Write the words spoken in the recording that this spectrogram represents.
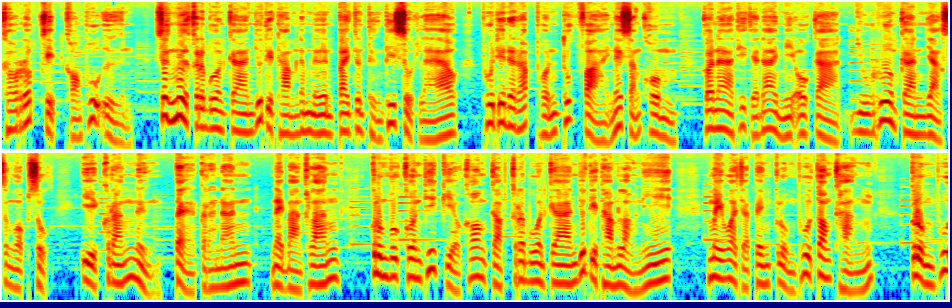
เคารพสิทธิของผู้อื่น ซึ่งเมื่อกระบวนการยุติธรรมดำเนินไปจนถึงที่สุดแล้ว ผู้ที่ได้รับผลทุกฝ่ายในสังคม ก็น่าที่จะได้มีโอกาสอยู่ร่วมกันอย่างสงบสุขอีกครั้งหนึ่ง แต่กระนั้นในบางครั้ง กลุ่มบุคคลที่เกี่ยวข้องกับกระบวนการยุติธรรมเหล่านี้ ไม่ว่าจะเป็นกลุ่มผู้ต้องขัง กลุ่มผู้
